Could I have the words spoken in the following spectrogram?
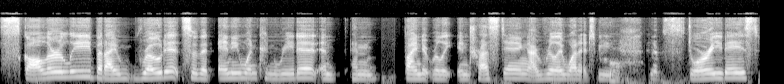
scholarly, but I wrote it so that anyone can read it and, and find it really interesting. I really want it to be cool. kind of story based.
